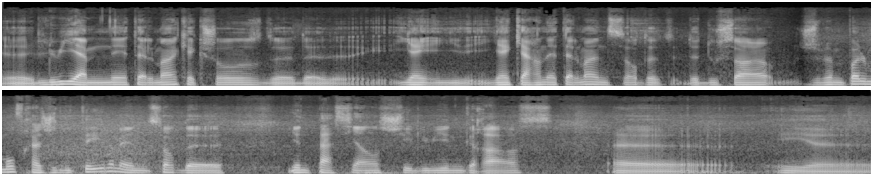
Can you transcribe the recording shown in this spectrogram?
euh, lui amenait tellement quelque chose de. il, incarnait tellement une sorte de, douceur. Je n'aime pas le mot fragilité, mais une sorte de. Il y a une patience chez lui, une grâce. Euh, euh,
